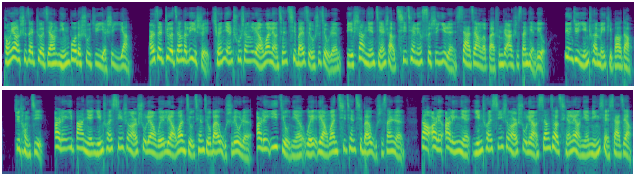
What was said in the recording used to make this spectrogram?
同样是在浙江宁波的数据也是一样。而在浙江的丽水，全年出生两万两千七百九十九人，比上年减少七千零四十一人，下降了百分之二十三点六。另据银川媒体报道，据统计，二零一八年银川新生儿数量为两万九千九百五十六人，二零一九年为两万七千七百五十三人。到二零二零年，银川新生儿数量相较前两年明显下降，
